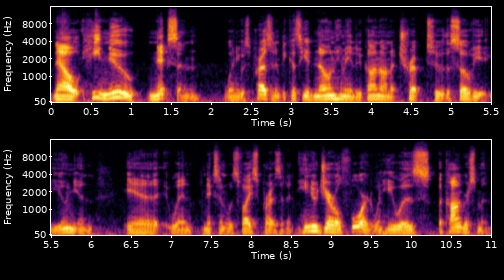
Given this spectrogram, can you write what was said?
Now, he knew Nixon when he was president because he had known him. He had gone on a trip to the Soviet Union when Nixon was vice president. He knew Gerald Ford when he was a congressman.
